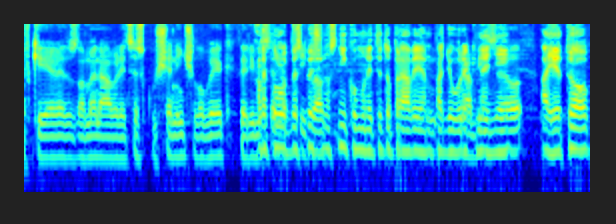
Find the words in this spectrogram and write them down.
v Kijevě, to znamená velice zkušený člověk, který by Ale podle bezpečnostní komunity to právě Jan Paďourek není a je to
